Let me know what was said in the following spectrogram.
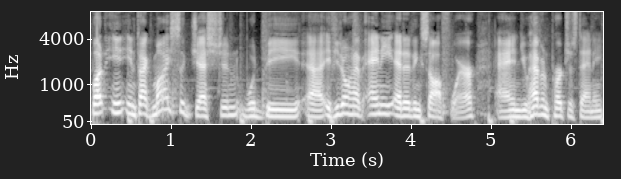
But in, in fact, my suggestion would be uh, if you don't have any editing software and you haven't purchased any,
